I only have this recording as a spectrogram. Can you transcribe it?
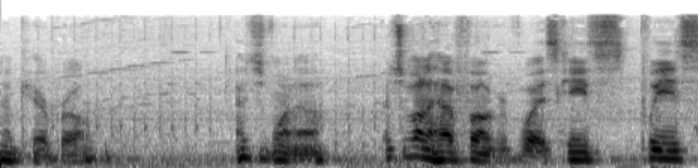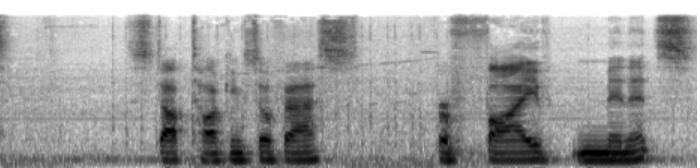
I don't care, bro. I just wanna, I just wanna have fun with your voice. Can you s- please stop talking so fast for five minutes?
